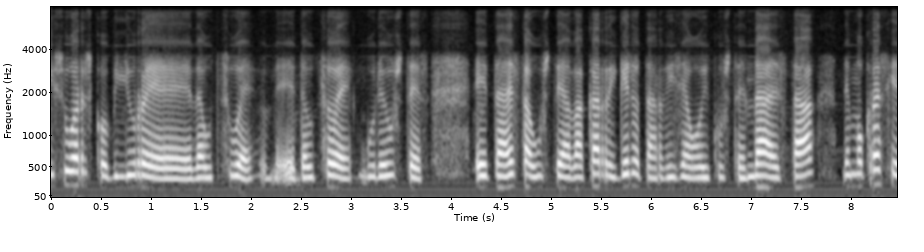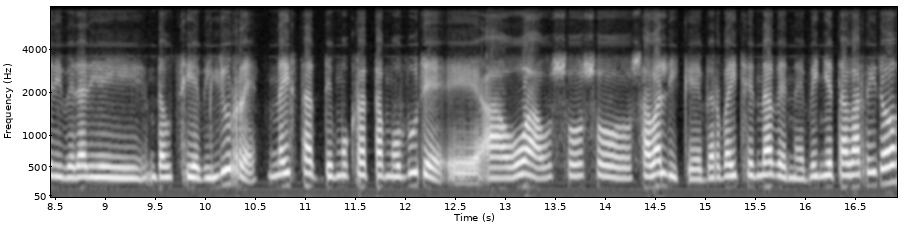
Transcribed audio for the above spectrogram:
izugarrizko bilurre dautzue, e, dautzoe gure ustez. Eta ez da ustea bakarrik gero eta argizago ikusten da, ez da demokraziari berari dautzie bilurre. Naiz da demokrata modure e, ahoa oso oso zabalik e, berbaitzen da ben e, eta barriro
